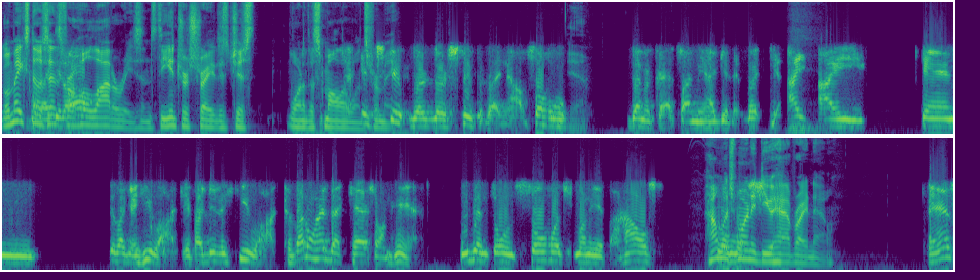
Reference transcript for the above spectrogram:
Well, it makes no Well, sense you for a whole lot of reasons. The interest rate is just one of the smaller ones for me. stu- they're, they're stupid right now. So Yeah. Democrats. I mean, I get it, but I I can like a HELOC. If I did a HELOC, because I don't have that cash on hand. We've been throwing so much money at the house. How much so money much- do you have right now? Cash.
